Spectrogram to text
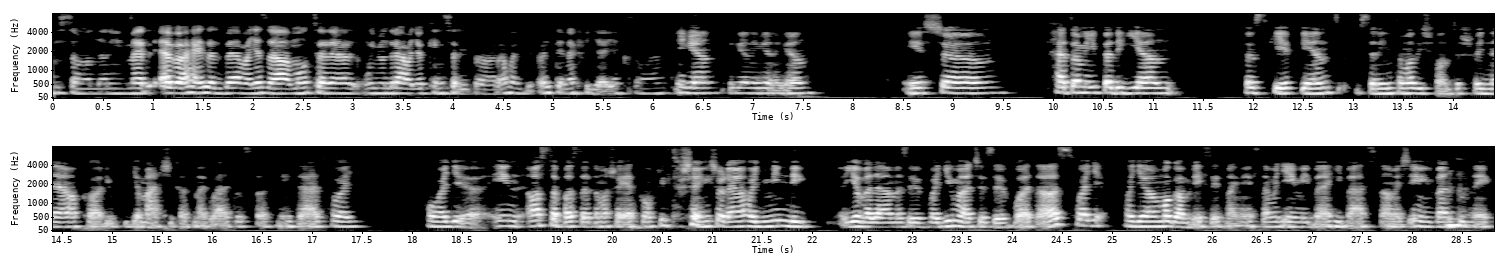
visszamondani. Mert ebben a helyzetben, vagy ez a módszerrel úgymond rá vagyok kényszerítve arra, hogy, hogy tényleg figyeljek. Szóval. Igen, igen, igen, igen. És uh, hát ami pedig ilyen összképként szerintem az is fontos, hogy ne akarjuk így a másikat megváltoztatni. Tehát, hogy hogy én azt tapasztaltam a saját konfliktusaink során, hogy mindig jövedelmezőbb vagy gyümölcsözőbb volt az, hogy, hogy a magam részét megnéztem, hogy én miben hibáztam, és én miben uh-huh. tudnék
